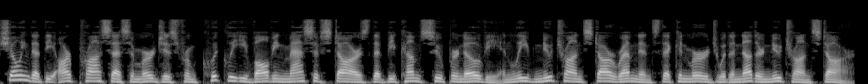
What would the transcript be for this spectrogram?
showing that the R-process emerges from quickly evolving massive stars that become supernovae and leave neutron star remnants that can merge with another neutron star.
